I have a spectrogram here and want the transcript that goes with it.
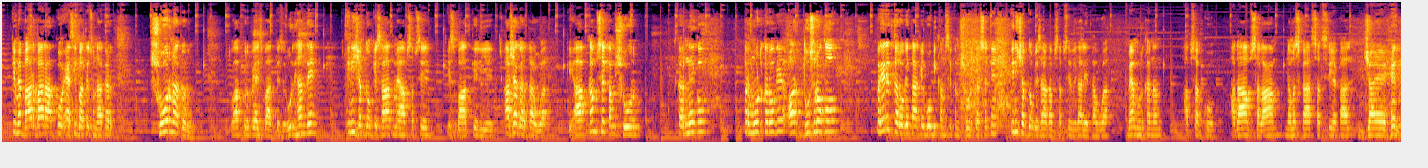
कि मैं बार बार आपको ऐसी बातें सुनाकर शोर ना करूँ तो आप कृपया इस बात पे ज़रूर ध्यान दें। इन्हीं शब्दों के साथ मैं आप सबसे इस बात के लिए आशा करता हुआ कि आप कम से कम शोर करने को प्रमोट करोगे और दूसरों को प्रेरित करोगे ताकि वो भी कम से कम शोर कर सकें। इन्हीं शब्दों के साथ आप सबसे विदा लेता हुआ मैं मूर्खानंद, आप सबको आदाब, सलाम, नमस्कार, सत श्री अकाल, जय हिंद।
